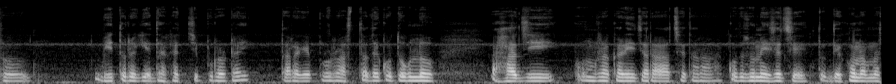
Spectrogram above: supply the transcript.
তো ভিতরে গিয়ে দেখাচ্ছি পুরোটাই। তার আগে পুরো রাস্তাতে কতগুলো হাজি, উমরাকারী যারা আছে, তারা কতজন এসেছে? তো দেখুন আপনার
